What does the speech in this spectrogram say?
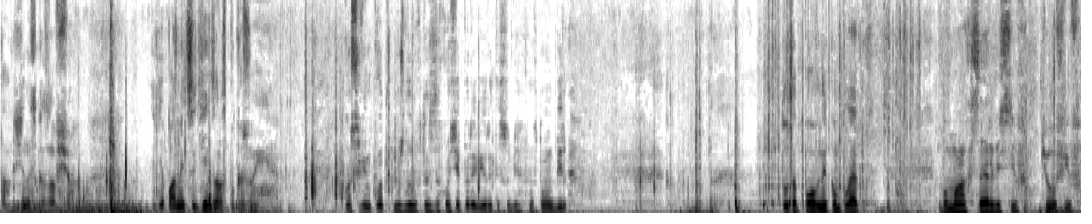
Так, ще не сказав, що є пам'ять сидінь, зараз покажу її. Також він код, можливо хтось захоче перевірити собі автомобіль. Тут повний комплект бумаг, сервісів, тюфів,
